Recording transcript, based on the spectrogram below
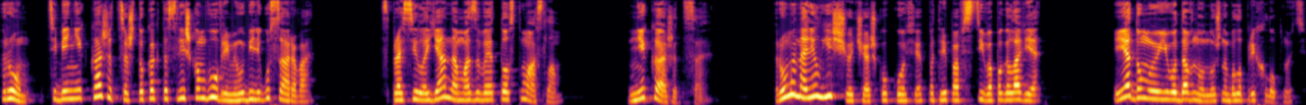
«Ром, тебе не кажется, что как-то слишком вовремя убили Гусарова?» — спросила я, намазывая тост маслом. «Не кажется». Рома налил еще чашку кофе, потрепав Стива по голове. «Я думаю, его давно нужно было прихлопнуть.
